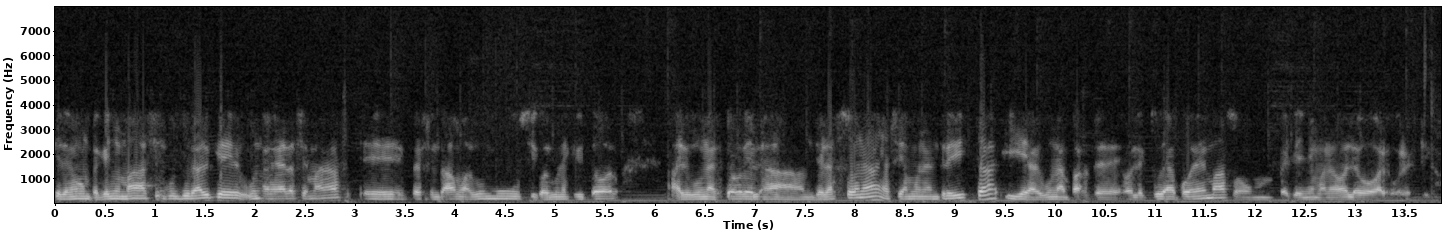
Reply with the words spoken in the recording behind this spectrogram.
que tenemos un pequeño magazine cultural que una vez a la semana eh, presentábamos algún músico, algún escritor, algún actor de la, de la zona, hacíamos una entrevista y alguna parte de, o lectura de poemas o un pequeño monólogo o algo por el estilo.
